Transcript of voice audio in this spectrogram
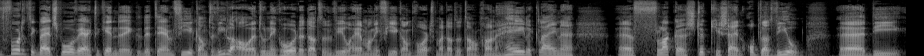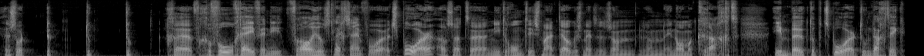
voordat ik bij het spoor werkte, kende ik de term vierkante wielen al. En toen ik hoorde dat een wiel helemaal niet vierkant wordt... maar dat het dan gewoon hele kleine eh, vlakke stukjes zijn op dat wiel... eh, die een soort tuk, tuk, tuk ge- gevoel geven... en die vooral heel slecht zijn voor het spoor... als dat eh, niet rond is, maar telkens met zo'n zo'n enorme kracht inbeukt op het spoor. Toen dacht ik,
